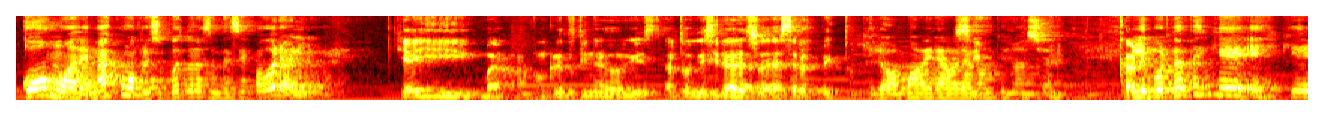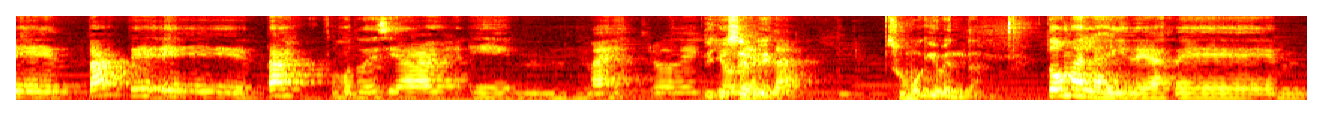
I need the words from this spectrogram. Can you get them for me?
Como además como presupuesto una sentencia favorable. Que ahí, bueno, en concreto tiene algo que, algo que decir a, ese respecto. Y lo vamos a ver ahora a continuación. Lo importante es que, es que Bach, eh, como tú decías, eh, maestro de, de Sumo que venda. Toma las ideas de,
